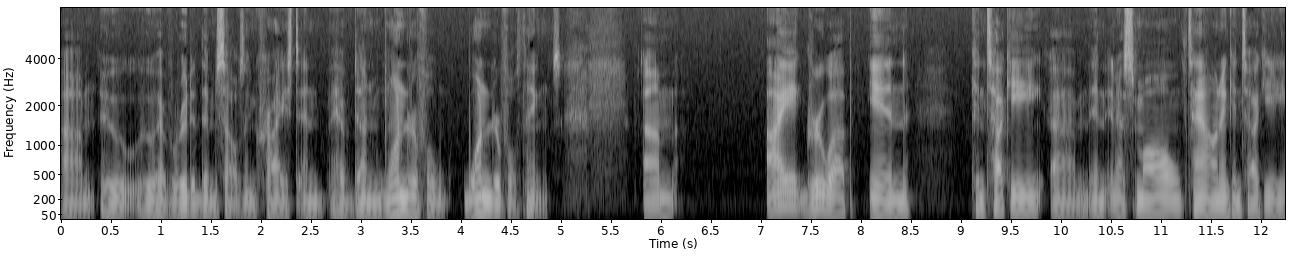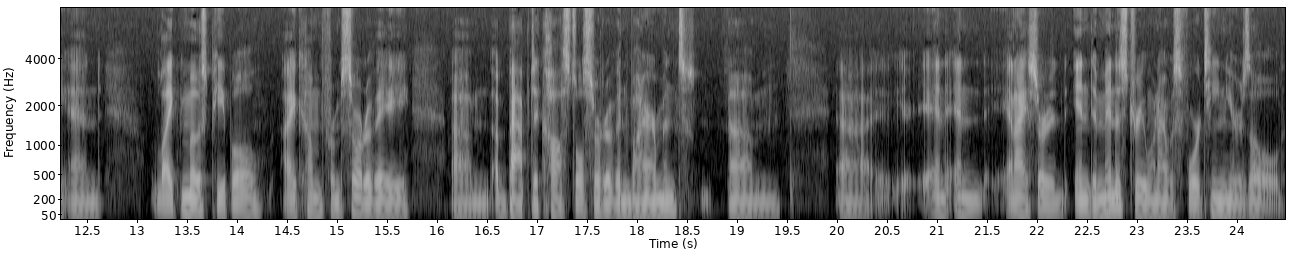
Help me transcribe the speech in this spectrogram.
um, who who have rooted themselves in Christ and have done wonderful wonderful things. Um, I grew up in Kentucky, um, in, in a small town in Kentucky, and like most people, I come from sort of a um, a Baptist sort of environment. Um, uh, and and and I started into ministry when I was 14 years old,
